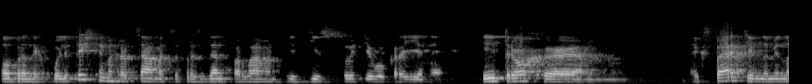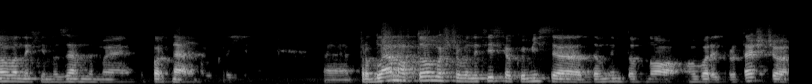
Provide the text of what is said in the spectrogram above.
обраних політичними гравцями: це президент, парламент і з'їзд суддів України, і трьох е, експертів, номінованих іноземними партнерами Проблема в тому, що Венеційська комісія давним-давно говорить про те, що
